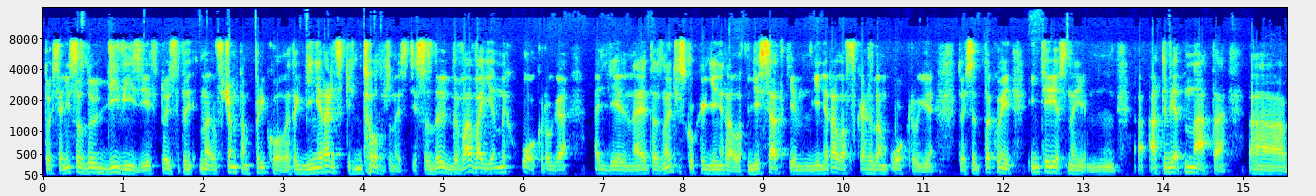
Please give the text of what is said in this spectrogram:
то есть они создают дивизии, то есть это, в чем там прикол? Это генеральские должности, создают два военных округа отдельно. Это знаете, сколько генералов? Десятки генералов в каждом округе. То есть это такой интересный ответ НАТО. А,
